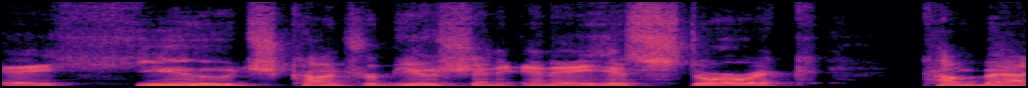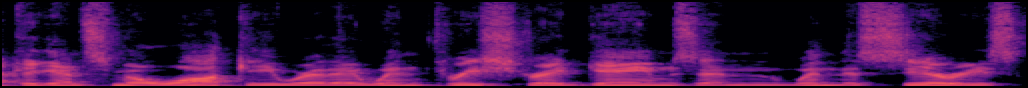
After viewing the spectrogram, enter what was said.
a huge contribution in a historic comeback against Milwaukee where they win three straight games and win this series,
